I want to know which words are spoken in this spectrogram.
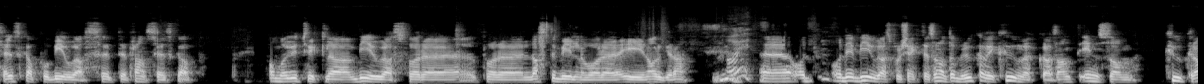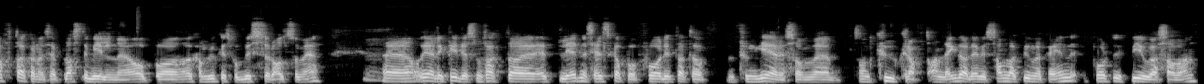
selskap på biogass, et fransk selskap. Om å utvikle biogass for, for lastebilene våre i Norge. Mm. Og, og, det biogassprosjektet, sånn at Da bruker vi kumøkka inn som kukraft kan du se på lastebilene og på, kan brukes på busser og alt som er. Mm. Uh, og Liquid er som sagt et ledende selskap å få dette til å fungere som uh, sånn kukraftanlegg. Der vi samler kumøkka inn, får ut biogass av den,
